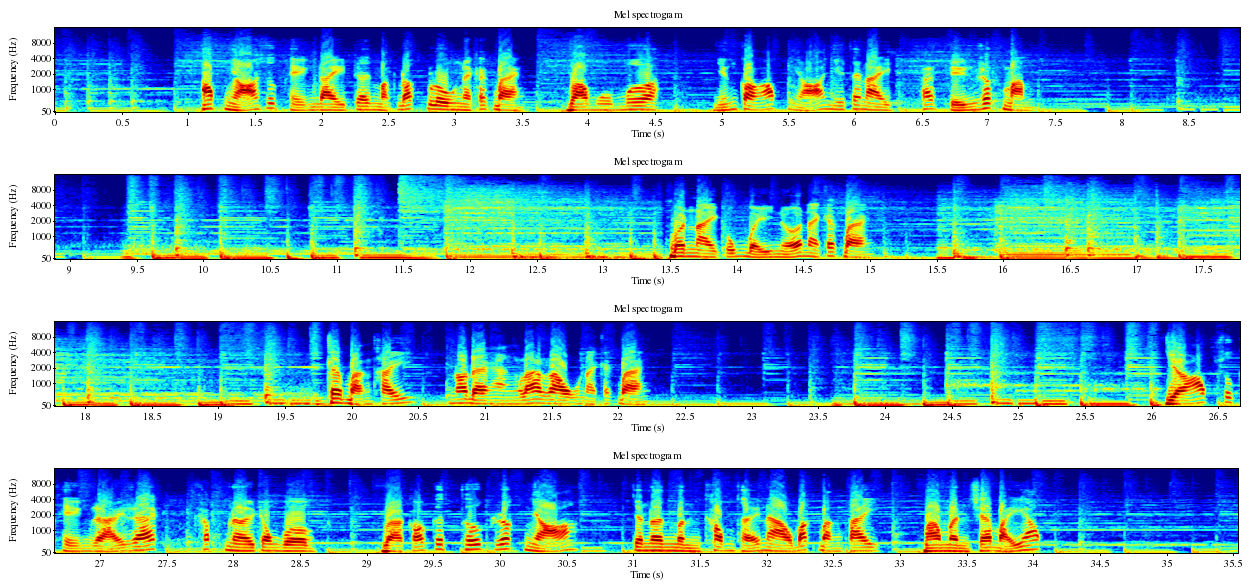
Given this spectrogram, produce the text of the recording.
Ốc nhỏ xuất hiện đầy trên mặt đất luôn nè các bạn. Vào mùa mưa, những con ốc nhỏ như thế này phát triển rất mạnh bên này cũng bị nữa này các bạn. Các bạn thấy nó đang ăn lá rau này các bạn. Do ốc xuất hiện rải rác khắp nơi trong vườn và có kích thước rất nhỏ, cho nên mình không thể nào bắt bằng tay, mà mình sẽ bẫy ốc.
